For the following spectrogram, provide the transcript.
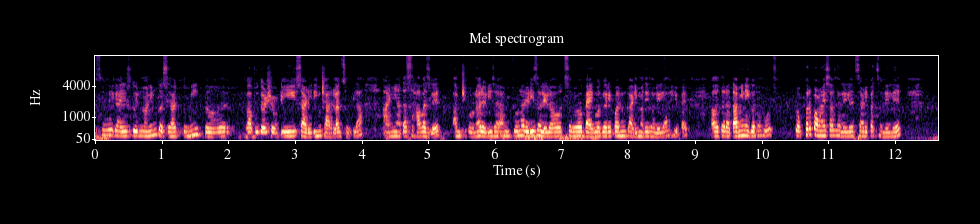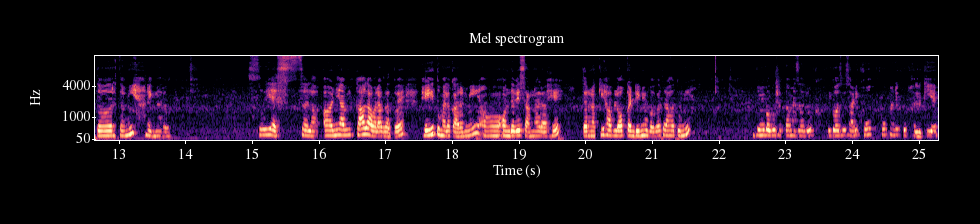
सो हे गाईज गुड मॉर्निंग कसे आहात तुम्ही? तर बाबू तर शेवटी साडेतीन चारलाच झोपला आणि आता सहा वाजलेत. आमची पूर्ण रेडी झाली आम्ही पूर्ण रेडी झालेलो आहोत. सगळं बॅग वगैरे पण गाडीमध्ये झालेलं आहे बॅग तर आता आम्ही निघत आहोत. प्रॉपर पावणे सहा झालेले आहेत साडेपाच झालेले आहेत. तर आता मी निघणार आहोत. सो येस चला. आणि आम्ही का गावाला जातो आहे हेही तुम्हाला कारण मी ऑन द वे सांगणार आहे. तर नक्की हा ब्लॉग कंटिन्यू बघत राहा तुम्ही. तुम्ही बघू शकता माझा लुक बिकॉज ही साडी खूप खूप म्हणजे खूप हलकी आहे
